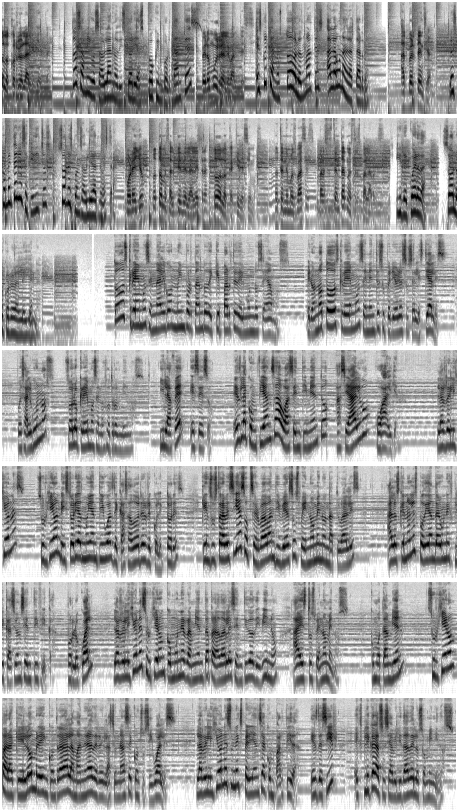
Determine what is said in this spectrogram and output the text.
solo corrió la leyenda. Dos amigos hablando de historias poco importantes. Pero muy relevantes. Escúchanos todos los martes a la una de la tarde. Advertencia. Los comentarios aquí dichos son responsabilidad nuestra. Por ello, no tomes al pie de la letra todo lo que aquí decimos. No tenemos bases para sustentar nuestras palabras. Y recuerda, solo corrió la leyenda. Todos creemos en algo no importando de qué parte del mundo seamos, pero no todos creemos en entes superiores o celestiales, pues algunos solo creemos en nosotros mismos. Y la fe es eso, es la confianza o asentimiento hacia algo o alguien. Las religiones surgieron de historias muy antiguas de cazadores-recolectores que en sus travesías observaban diversos fenómenos naturales a los que no les podían dar una explicación científica, por lo cual las religiones surgieron como una herramienta para darle sentido divino a estos fenómenos, como también surgieron para que el hombre encontrara la manera de relacionarse con sus iguales. La religión es una experiencia compartida, es decir, explica la sociabilidad de los homínidos.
